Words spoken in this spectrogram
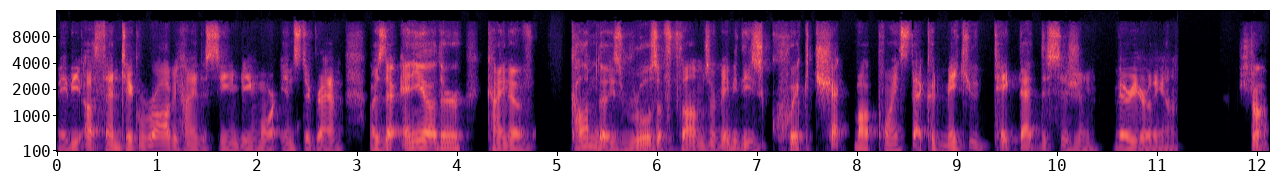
maybe authentic, raw behind the scene being more Instagram. Is there any other kind of call them these rules of thumbs or maybe these quick check points that could make you take that decision very early on. Sure.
